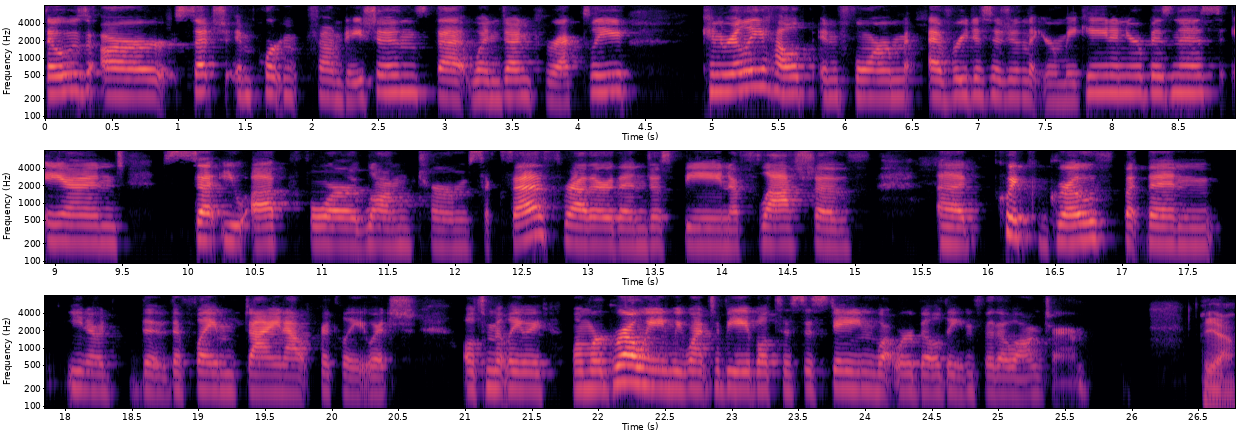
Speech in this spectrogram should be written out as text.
those are such important foundations that, when done correctly, can really help inform every decision that you're making in your business and set you up for long term success rather than just being a flash of uh, quick growth, but then you know the the flame dying out quickly, which ultimately when we're growing we want to be able to sustain what we're building for the long term yeah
